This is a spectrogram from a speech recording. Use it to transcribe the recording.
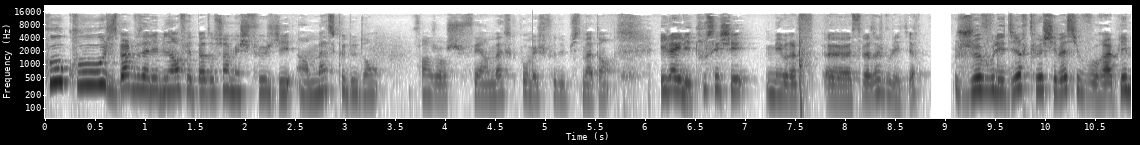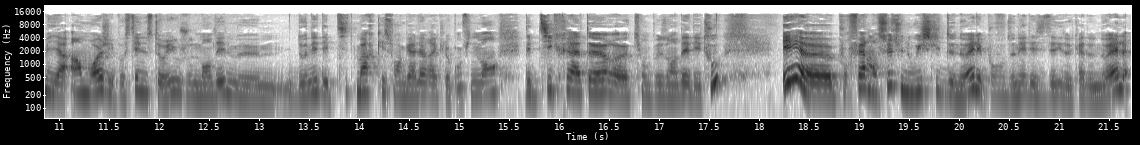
Coucou, j'espère que vous allez bien. Faites pas attention à mes cheveux, j'ai un masque dedans. Enfin, genre, je fais un masque pour mes cheveux depuis ce matin. Et là, il est tout séché. Mais bref, euh, c'est pas ça que je voulais dire. Je voulais dire que, je sais pas si vous vous rappelez, mais il y a un mois, j'ai posté une story où je vous demandais de me donner des petites marques qui sont en galère avec le confinement, des petits créateurs euh, qui ont besoin d'aide et tout. Et euh, pour faire ensuite une wishlist de Noël et pour vous donner des idées de cadeaux de Noël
